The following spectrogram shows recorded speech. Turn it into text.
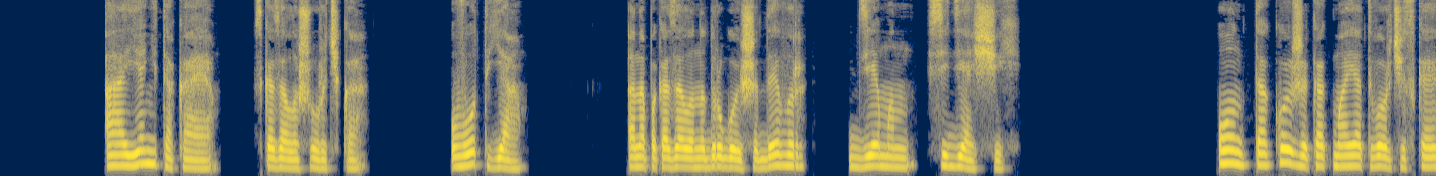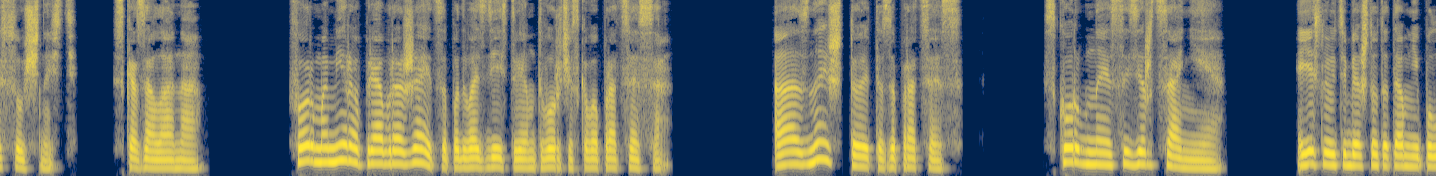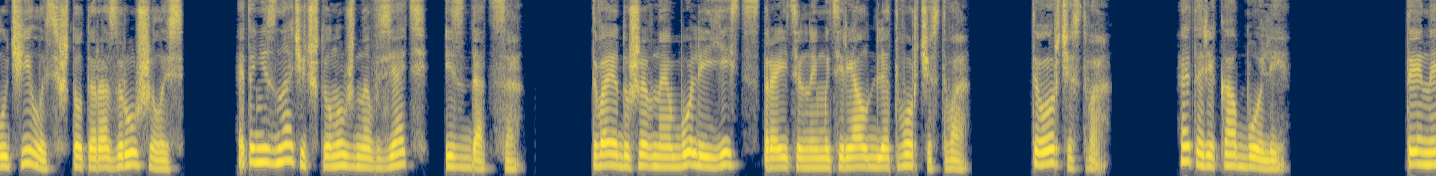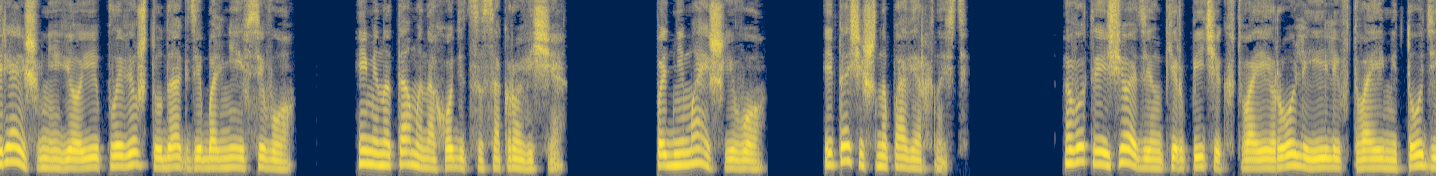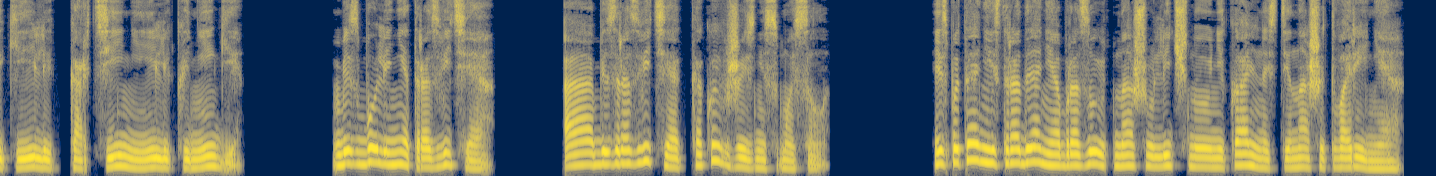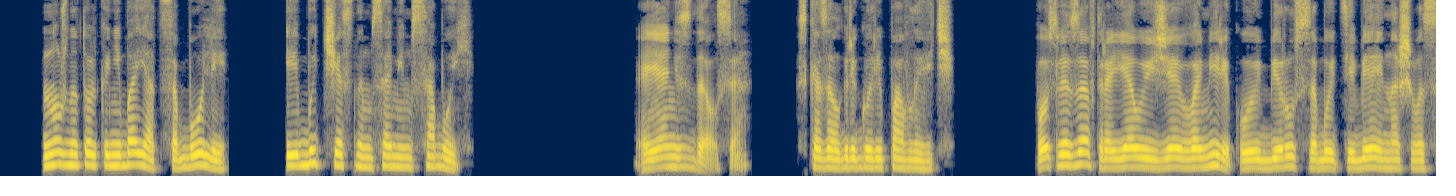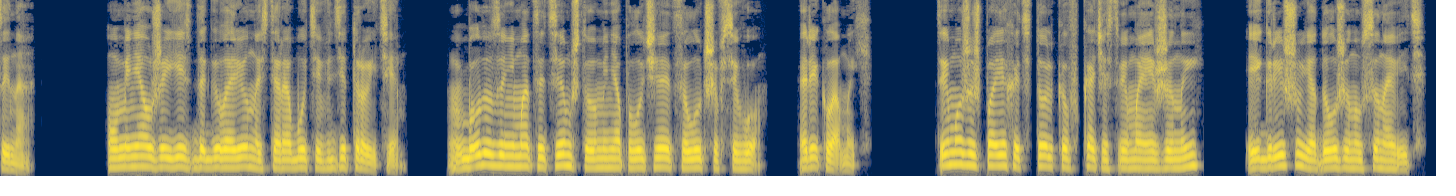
«А я не такая», — сказала Шурочка. «Вот я». Она показала на другой шедевр «Демон сидящий». Он такой же, как моя творческая сущность», — сказала она. Форма мира преображается под воздействием творческого процесса. А знаешь, что это за процесс? Скорбное созерцание. Если у тебя что-то там не получилось, что-то разрушилось, это не значит, что нужно взять и сдаться. Твоя душевная боль и есть строительный материал для творчества. Творчество — это река боли. Ты ныряешь в нее и плывешь туда, где больнее всего. Именно там и находится сокровище. Поднимаешь его и тащишь на поверхность. Вот и еще один кирпичик в твоей роли или в твоей методике, или картине, или книге. Без боли нет развития. А без развития какой в жизни смысл? Испытания и страдания образуют нашу личную уникальность и наши творения. Нужно только не бояться боли и быть честным самим собой. «Я не сдался», — сказал Григорий Павлович. «Послезавтра я уезжаю в Америку и беру с собой тебя и нашего сына. У меня уже есть договоренность о работе в Детройте. Буду заниматься тем, что у меня получается лучше всего — рекламой. Ты можешь поехать только в качестве моей жены, и Гришу я должен усыновить.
